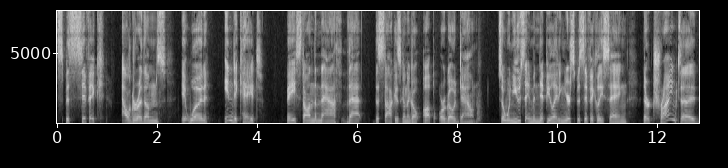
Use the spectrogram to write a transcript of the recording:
specific algorithms, it would indicate based on the math that the stock is going to go up or go down. So when you say manipulating, you're specifically saying they're trying to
